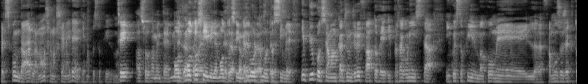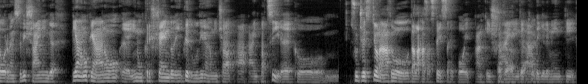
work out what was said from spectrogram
per sfondarla, no? C'è una scena identica in questo film. Sì, assolutamente, Mol- molto simile, molto simile. Molto, molto simile. In più possiamo anche aggiungere il fatto che il protagonista in questo film, come il famoso Jack Torrance di Shining, piano piano, eh, in un crescendo di inquietudine, comincia a, a, impazzire, ecco, suggestionato dalla casa stessa, che poi anche in Shining esatto, ha degli elementi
